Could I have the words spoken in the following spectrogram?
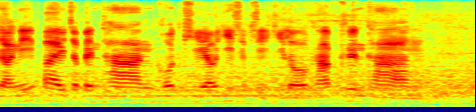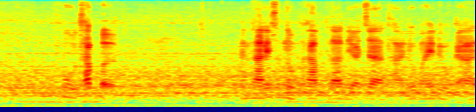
จากนี้ไปจะเป็นทางโคดเคี้ยว 24 กิโลครับ ขึ้นทางภูทับเบิกเป็นทางที่สนุกครับ แล้วเดี๋ยวจะถ่ายรูปมาให้ดูกัน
